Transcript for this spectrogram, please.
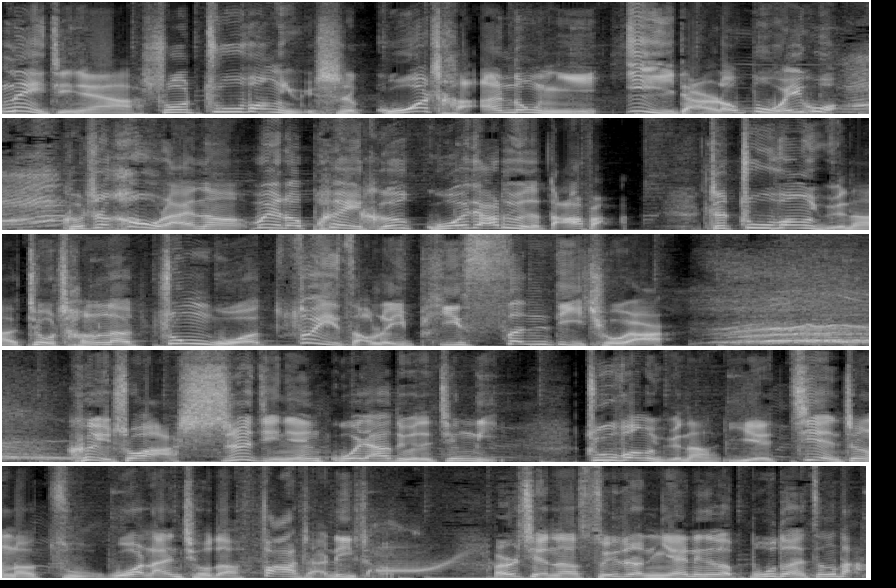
那几年啊，说朱芳雨是国产安东尼，一点都不为过。可是后来呢，为了配合国家队的打法，这朱芳雨呢就成了中国最早的一批三 D 球员。可以说啊，十几年国家队的经历。朱芳雨呢，也见证了祖国篮球的发展历程，而且呢，随着年龄的不断增大，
